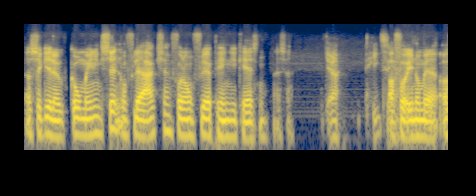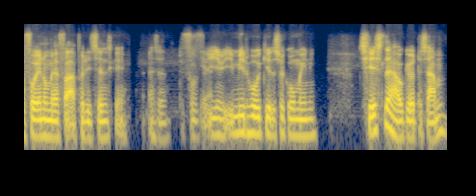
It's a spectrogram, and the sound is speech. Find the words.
og så giver det jo god mening selv nogle flere aktier, få nogle flere penge i kassen, altså, helt og sikkert. få endnu mere, og få endnu mere fart på dit selskab. Altså, det for, Ja. i, I mit hoved giver det så god mening. Tesla har jo gjort det samme,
